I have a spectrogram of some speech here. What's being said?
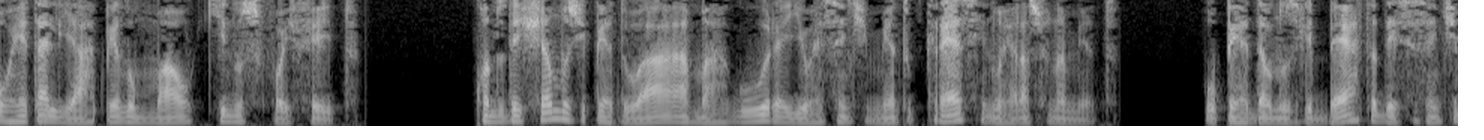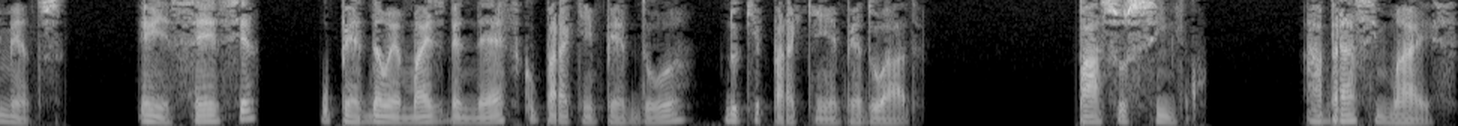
ou retaliar pelo mal que nos foi feito. Quando deixamos de perdoar, a amargura e o ressentimento crescem no relacionamento. O perdão nos liberta desses sentimentos. Em essência, o perdão é mais benéfico para quem perdoa do que para quem é perdoado. Passo 5. Abrace mais.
